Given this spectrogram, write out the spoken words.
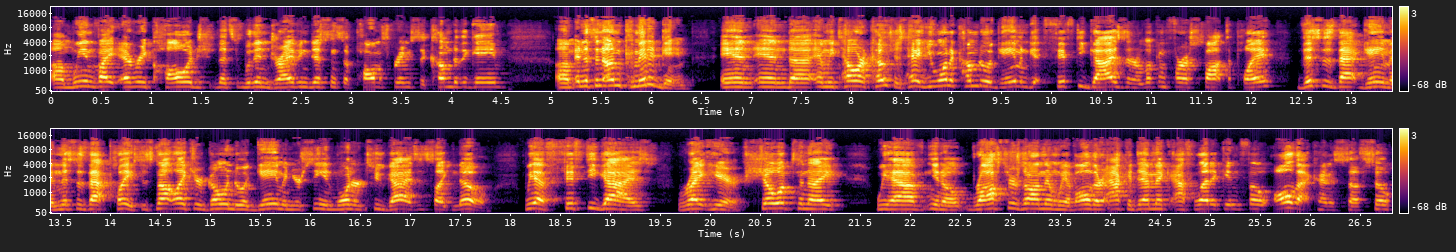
Um, we invite every college that's within driving distance of Palm Springs to come to the game, um, and it's an uncommitted game. And and uh, and we tell our coaches, hey, you want to come to a game and get 50 guys that are looking for a spot to play? This is that game, and this is that place. It's not like you're going to a game and you're seeing one or two guys. It's like no, we have 50 guys right here. Show up tonight we have, you know, rosters on them. We have all their academic, athletic info, all that kind of stuff. So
